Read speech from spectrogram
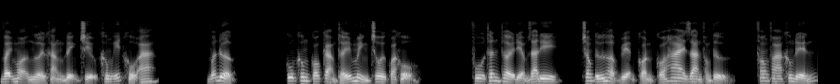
Vậy mọi người khẳng định chịu không ít khổ a. Vẫn được cũng không có cảm thấy mình trôi qua khổ. Phụ thân thời điểm ra đi, trong tứ hợp viện còn có hai gian phòng tử, phong phá không đến,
